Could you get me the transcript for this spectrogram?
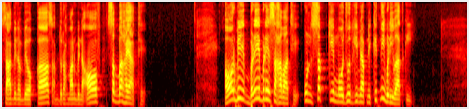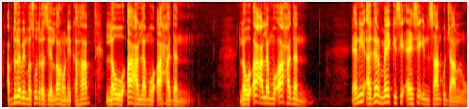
سعد بن ابی وقاص عبد الرحمن بن عوف، سب حیات تھے۔ اور بھی بڑے بڑے صحابہ تھے، ان سب کی موجودگی میں آپ نے کتنی بڑی بات کی؟ عبداللہ بن مسعود رضی اللہ عنہ نے کہا، لو اعلم احدن لو اعلم احدن یعنی اگر میں کسی ایسے انسان کو جان لوں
